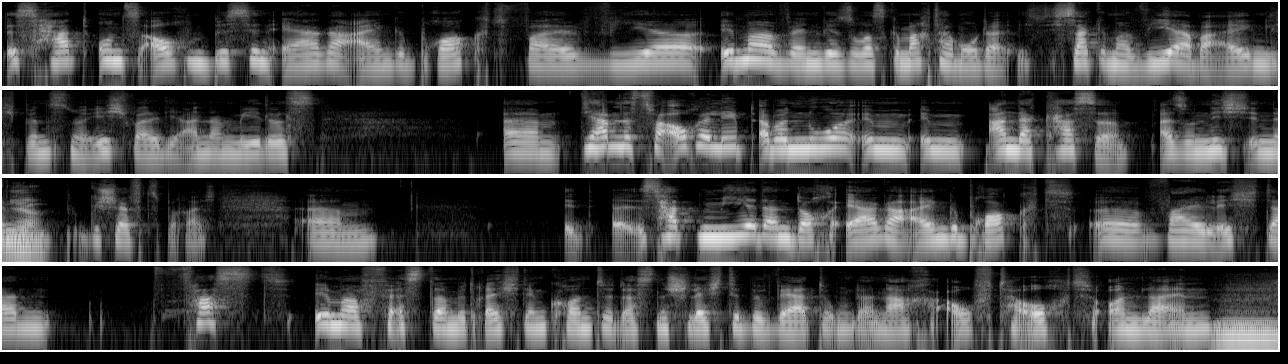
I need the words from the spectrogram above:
es hat uns auch ein bisschen Ärger eingebrockt, weil wir immer, wenn wir sowas gemacht haben, oder ich, ich sag immer wir, aber eigentlich bin es nur ich, weil die anderen Mädels ähm, die haben das zwar auch erlebt, aber nur im, im, an der Kasse, also nicht in dem ja. Geschäftsbereich. Ähm, es hat mir dann doch Ärger eingebrockt, äh, weil ich dann fast immer fest damit rechnen konnte, dass eine schlechte Bewertung danach auftaucht online hm.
